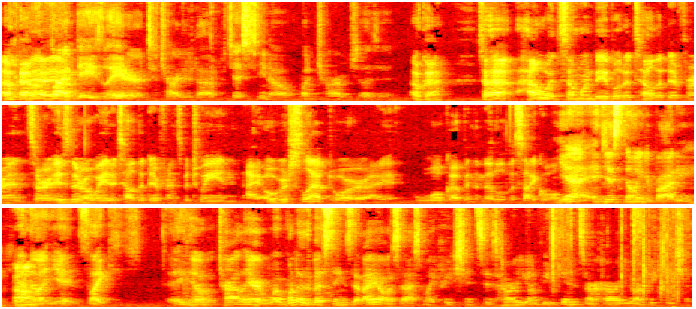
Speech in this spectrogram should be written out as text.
you Okay. know, yeah, five yeah. days later to charge it up. Just you know, one charge does it. Okay. So how, how would someone be able to tell the difference, or is there a way to tell the difference between I overslept or I woke up in the middle of the cycle? Yeah, and just knowing your body, Uh-huh. and knowing it, it's like, you know, trial and error. One of the best things that I always ask my patients is, how are you on weekends or how are you on vacation?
